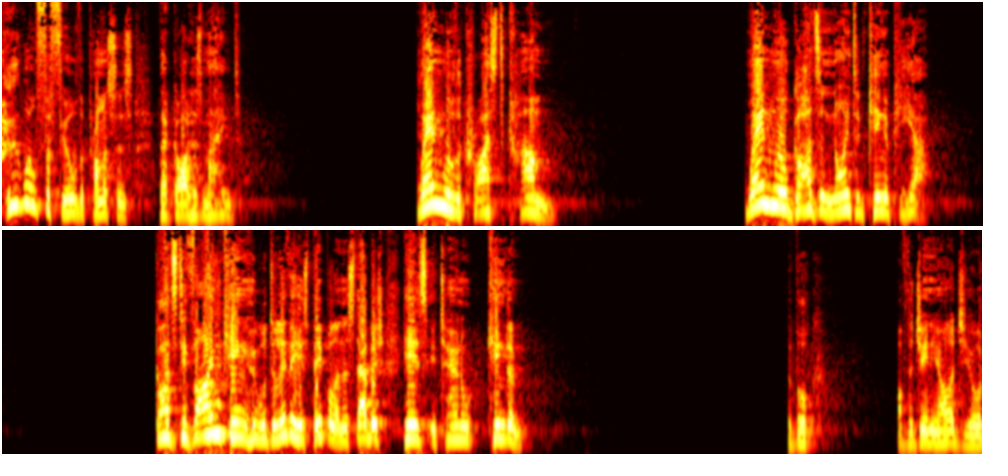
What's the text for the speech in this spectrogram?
Who will fulfill the promises that God has made? When will the Christ come? When will God's anointed king appear? God's divine king who will deliver his people and establish his eternal kingdom. The book of the genealogy, or,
